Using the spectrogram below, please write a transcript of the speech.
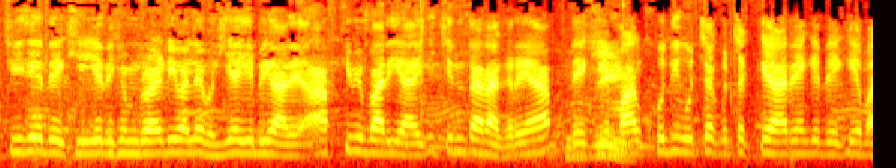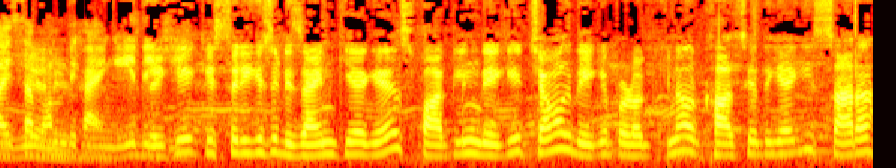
चीज़ें देखिए ये देखिए एम्ब्रॉयडरी वाले भैया ये भी आ रहे हैं। आपकी भी बारी आएगी चिंता ना करें आप। देखिए माल खुद ही उचक उचक के आ रहे हैं कि देखिए भाई साहब हम दिखाएँगे ये देखिए किस तरीके से डिज़ाइन किया गया है स्पार्कलिंग देखिए चमक देखिए प्रोडक्ट की ना और खासियत क्या है कि सारा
